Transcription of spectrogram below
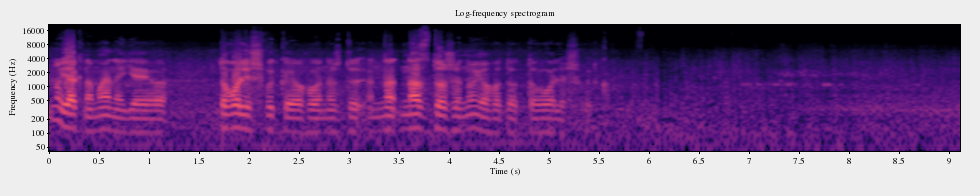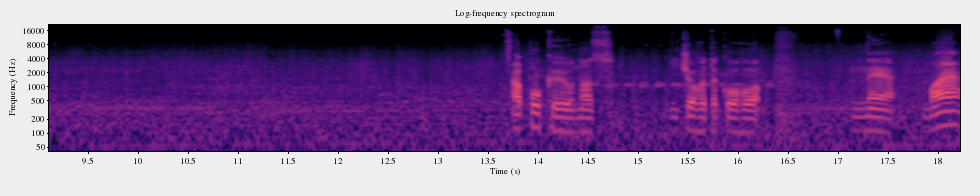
ну, як на мене, я доволі швидко його наздожену його доволі швидко. А поки у нас нічого такого немає,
